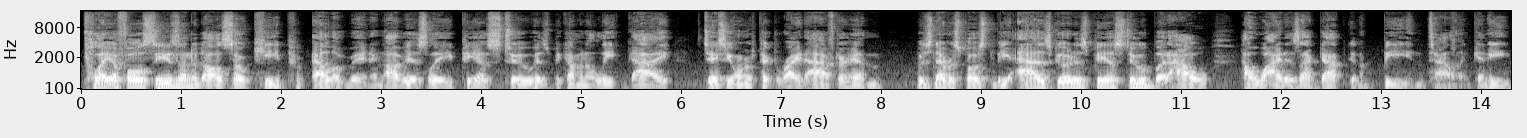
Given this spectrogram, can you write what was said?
play a full season and also keep elevating? Obviously, PS2 has become an elite guy. Jaycee Horn was picked right after him. Was never supposed to be as good as PS2, but how how wide is that gap going to be in talent? Can he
